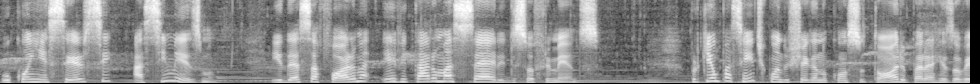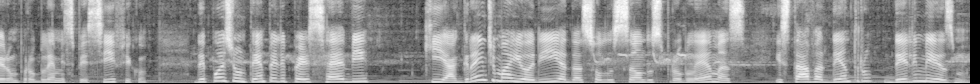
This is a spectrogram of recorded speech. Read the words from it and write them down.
o conhecer-se a si mesmo e dessa forma evitar uma série de sofrimentos. Porque um paciente, quando chega no consultório para resolver um problema específico, depois de um tempo ele percebe que a grande maioria da solução dos problemas estava dentro dele mesmo.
